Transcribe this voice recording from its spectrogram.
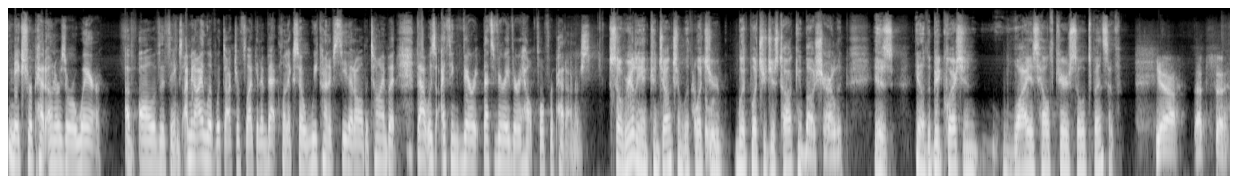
make sure pet owners are aware of all of the things. I mean, I live with Dr. Fleck in a vet clinic, so we kind of see that all the time. But that was, I think, very that's very very helpful for pet owners. So really, in conjunction with what you're with what you're just talking about, Charlotte, is you know the big question: Why is healthcare so expensive? Yeah, that's uh,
